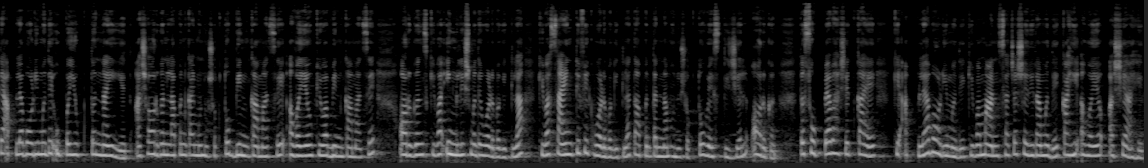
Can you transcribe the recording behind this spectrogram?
त्या आपल्या बॉडीमध्ये उपयुक्त नाही आहेत अशा ऑर्गनला आपण काय म्हणू शकतो? बिनकामाचे अवयव किंवा बिनकामाचे ऑर्गन्स किंवा इंग्लिशमध्ये वर्ड बघितला किंवा सायंटिफिक वर्ड बघितला तर आपण त्यांना म्हणू शकतो वेस्टिजियल ऑर्गन तर सोप्या भाषेत काय आहे? की आपल्या बॉडीमध्ये किंवा माणसाच्या शरीरामध्ये काही अवयव असे आहेत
